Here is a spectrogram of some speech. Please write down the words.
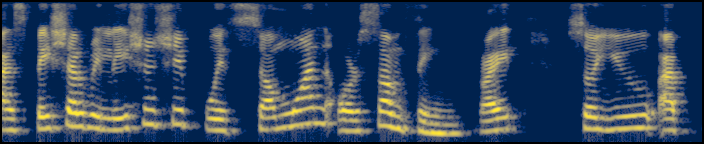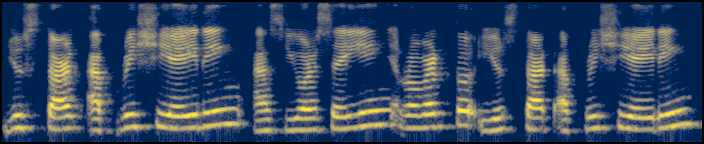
a special relationship with someone or something, right? So you uh, you start appreciating, as you are saying, Roberto, you start appreciating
